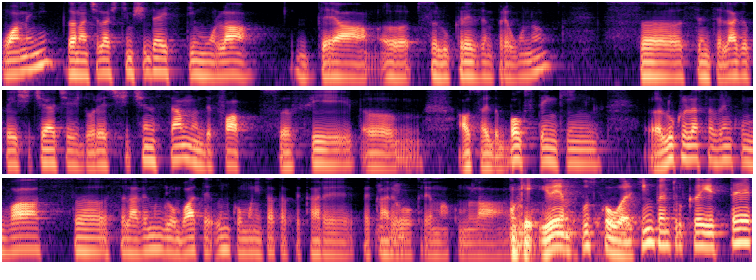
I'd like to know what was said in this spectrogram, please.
oamenii, dar în același timp și de a-i stimula de a să lucreze împreună, să se înțeleagă pe ei și ceea ce își doresc și ce înseamnă de fapt să fii outside the box thinking, Uh, lucrurile astea vrem cumva să, să le avem înglobate în comunitatea pe care, pe care mm-hmm. o creăm acum la. Ok, eu i-am spus coworking pentru că este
